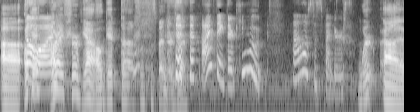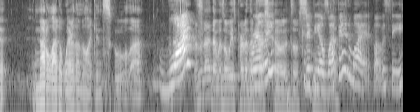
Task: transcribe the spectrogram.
Uh, okay. Go on. All right, sure. Yeah, I'll get uh, some suspenders then. I think they're cute. I love suspenders. We're uh, not allowed to wear them like in school. Uh. What? Remember that? That was always part of the Really? dress codes of Could it be a schools, like- weapon? What? What was the?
